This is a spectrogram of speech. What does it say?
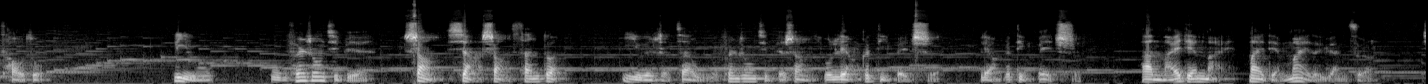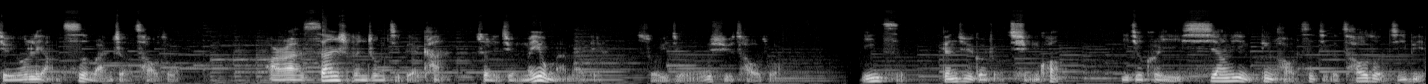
操作。例如，五分钟级别上下上三段，意味着在五分钟级别上有两个底背驰，两个顶背驰，按买点买、卖点卖的原则，就有两次完整操作。而按三十分钟级别看，这里就没有买卖点，所以就无需操作。因此。根据各种情况，你就可以相应定好自己的操作级别，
